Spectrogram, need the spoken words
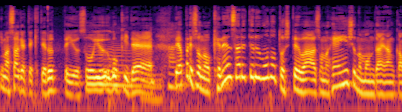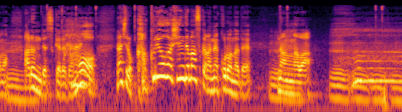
今下げてきてるっていう、そういう動きで、でやっぱりその懸念されてるものとしては、その変異種の問題なんかもあるんですけれども、はい、何しろ閣僚が死んでますからね、コロナで、南側。は。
